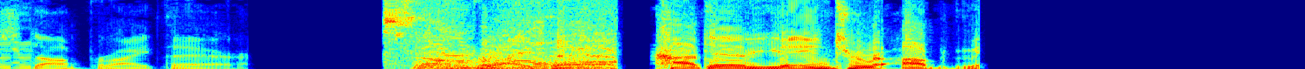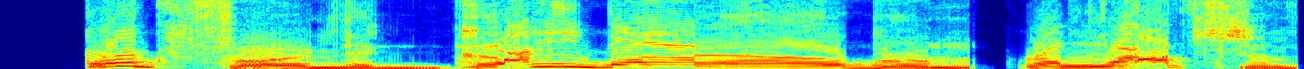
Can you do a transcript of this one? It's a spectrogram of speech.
Stop right there. Stop right there. How dare you interrupt me? Look for the Gummy Bear album with lots of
